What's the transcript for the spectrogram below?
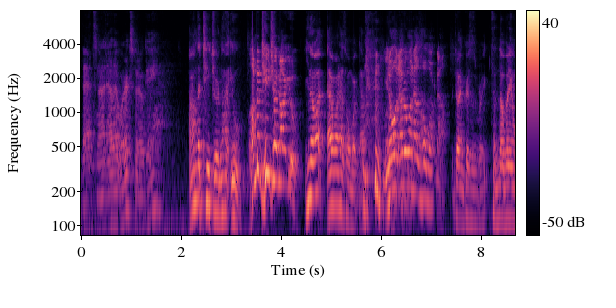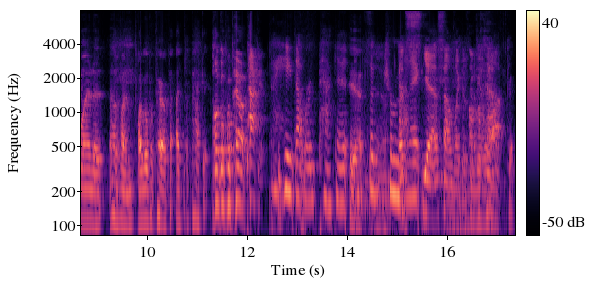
That's not how that works, but okay. I'm the teacher, not you. I'm the teacher, not you. You know what? Everyone has homework now. You know what? Everyone has homework now. during Christmas break. Since nobody wanted to have fun, I'll go prepare a, pa- a, a packet. I'll go prepare a packet. I hate that word packet. Yeah. It's so traumatic. yeah, it sounds like there's gonna be a lot. Okay.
